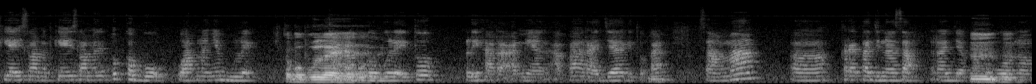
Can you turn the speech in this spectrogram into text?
Kiai Slamet Kiai Slamet itu kebo warnanya bule Kebo bule. Nah, ya. kebo bule itu peliharaan yang apa raja gitu kan sama uh, kereta jenazah Raja Hmm, Pakubuwono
